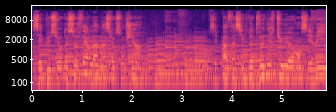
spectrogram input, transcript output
C'est plus sûr de se faire la main sur son chien. C'est pas facile de devenir tueur en série.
